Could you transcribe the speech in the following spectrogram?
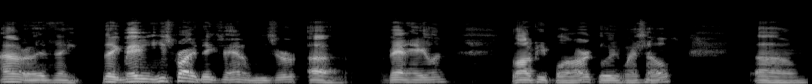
I don't really think like maybe he's probably a big fan of Weezer, uh, Van Halen. A lot of people are, including myself. Um,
